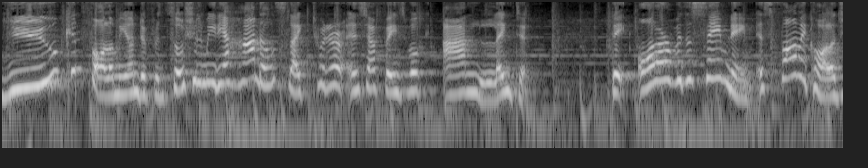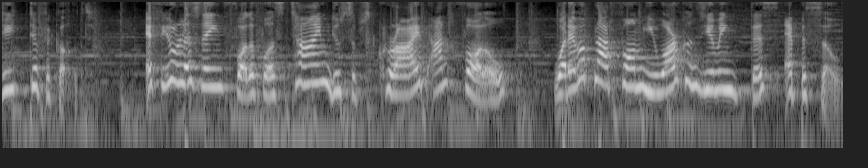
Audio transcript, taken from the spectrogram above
You can follow me on different social media handles like Twitter, Insta, Facebook, and LinkedIn. They all are with the same name is Pharmacology Difficult. If you're listening for the first time, do subscribe and follow whatever platform you are consuming this episode.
